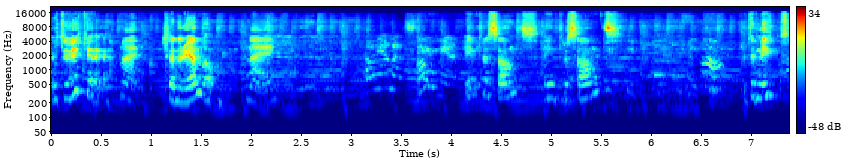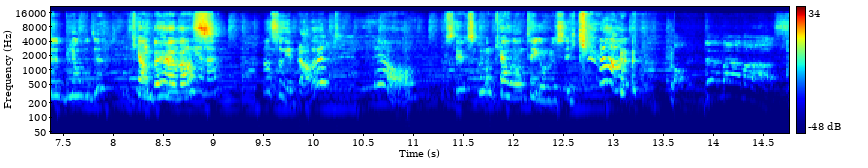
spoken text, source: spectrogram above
Vet du vilka det är? Nej, Känner du igen dem? nej. Mer. Intressant, intressant. Ja, Lite nytt blod kan behövas. Han såg ju bra ut. Ja, ser ut som hon kan någonting om musik. Mamas.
